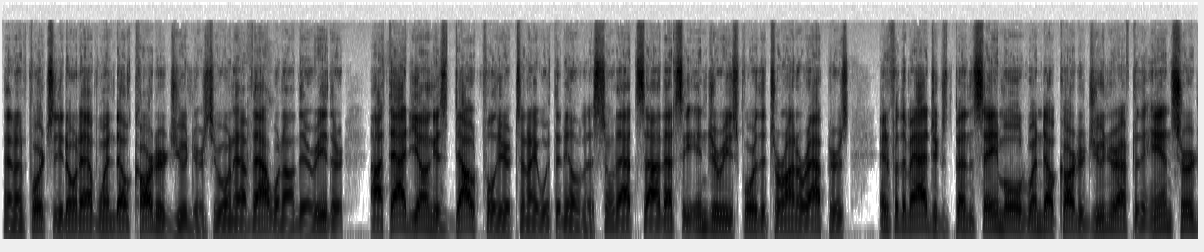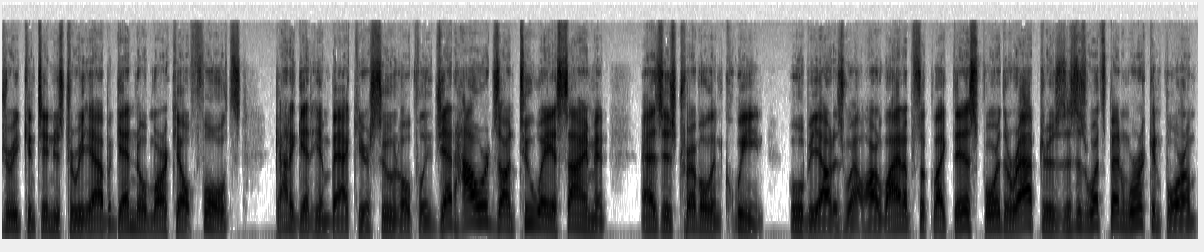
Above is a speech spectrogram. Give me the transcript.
And unfortunately, you don't have Wendell Carter Jr., so you won't have that one on there either. Uh, Thad Young is doubtful here tonight with an illness, so that's uh, that's the injuries for the Toronto Raptors. And for the Magic, it's been the same old Wendell Carter Jr. after the hand surgery continues to rehab again. No Markelle Fultz. Got to get him back here soon, hopefully. Jett Howard's on two-way assignment, as is Trevelin Queen, who will be out as well. Our lineups look like this for the Raptors. This is what's been working for them.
